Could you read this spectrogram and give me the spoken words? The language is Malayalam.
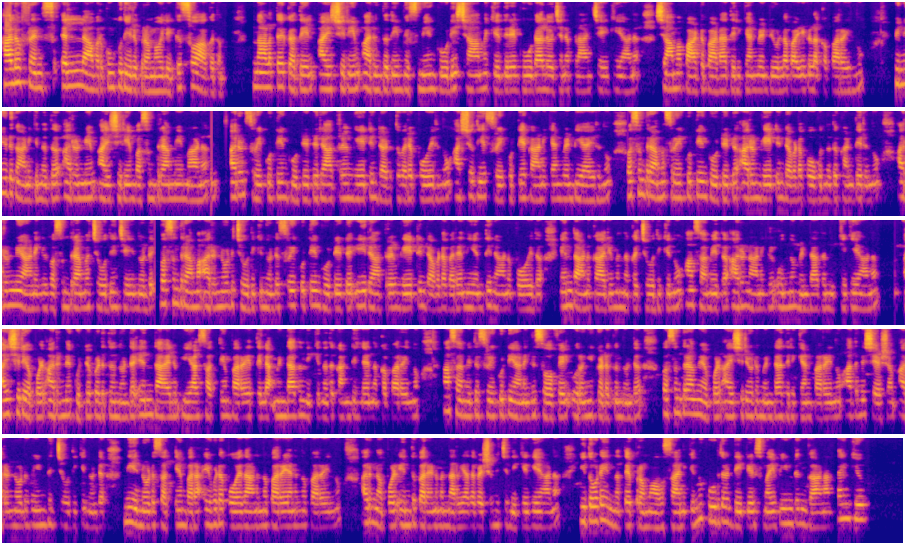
ഹലോ ഫ്രണ്ട്സ് എല്ലാവർക്കും പുതിയൊരു പ്രമോയിലേക്ക് സ്വാഗതം. നാളത്തെ കഥയിൽ ഐശ്വര്യയും അരുന്ധതിയും വിസ്മയും കൂടി ശ്യാമയ്ക്കെതിരെ ഗൂഢാലോചന പ്ലാൻ ചെയ്യുകയാണ്. ശ്യാമ പാട്ട് പാടാതിരിക്കാൻ വേണ്ടിയുള്ള വഴികളൊക്കെ പറയുന്നു. പിന്നീട് കാണിക്കുന്നത് അരുണ്യം ഐശ്വര്യം വസുന്ധരാമ്മയുമാണ്. അരുൺ ശ്രീകുട്ടിയും കൂട്ടിയിട്ട് രാത്രിയിൽ ഗേറ്റിന്റെ അടുത്ത് വരെ പോയിരുന്നു. അശ്വതിയെ ശ്രീകുട്ടിയെ കാണിക്കാൻ വേണ്ടിയായിരുന്നു. വസന്തരാമ ശ്രീകുട്ടിയും കൂട്ടിയിട്ട് അരുൺ ഗേറ്റിന്റെ അവിടെ പോകുന്നത് കണ്ടിരുന്നു. അരുണിനെ വസന്തരാമ ചോദ്യം ചെയ്യുന്നുണ്ട്. വസന്തരാമ അരുണിനോട് ചോദിക്കുന്നുണ്ട് ശ്രീകുട്ടിയും കൂട്ടിയിട്ട് ഈ രാത്രിയിൽ ഗേറ്റിന്റെ അവിടെ വരെ നീ എന്തിനാണ് പോയത്? എന്താണ് കാര്യമെന്നൊക്കെ ചോദിക്കുന്നു. ആ സമയത്ത് അരുൺ ആണെങ്കിൽ ഒന്നും മിണ്ടാതെ നിൽക്കുകയാണ്. ഐശ്വര്യ അപ്പോൾ അരുണിനെ കുറ്റപ്പെടുത്തുന്നുണ്ട്. എന്തായാലും ഇയാൾ സത്യം പറയത്തില്ല. മിണ്ടാതെ നിൽക്കുന്നത് കണ്ടില്ല എന്നൊക്കെ പറയുന്നു. ആ സമയത്ത് ശ്രീകുട്ടിയാണെങ്കിൽ സോഫയിൽ ഉറങ്ങിക്കിടക്കുന്നുണ്ട്. വസന്തരാമയപ്പോൾ ഐശ്വര്യയോട് മിണ്ടാതിരിക്കാൻ പറയുന്നു. അതിനുശേഷം അരുണിനോട് വീണ്ടും ചോദിക്കുന്നുണ്ട്. നീ എന്നോട് സത്യം പറ. എവിടെ പോയതാണെന്ന് പറയാനെന്ന് പറയുന്നു. അരുൺ അപ്പോൾ എന്ത് പറയണമെന്നറിയാതെ വിഷമിച്ച് നിൽക്കുകയാണ്. ഇതോടെ ഇന്നത്തെ പ്രൊമോ അവസാനിക്കുന്നു. കൂടുതൽ ഡീറ്റെയിൽസുമായി വീണ്ടും കാണാം. താങ്ക്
